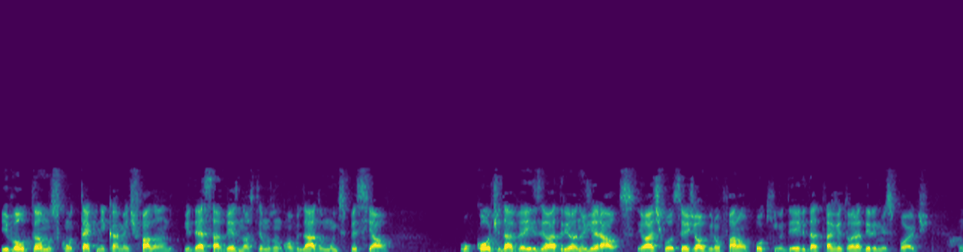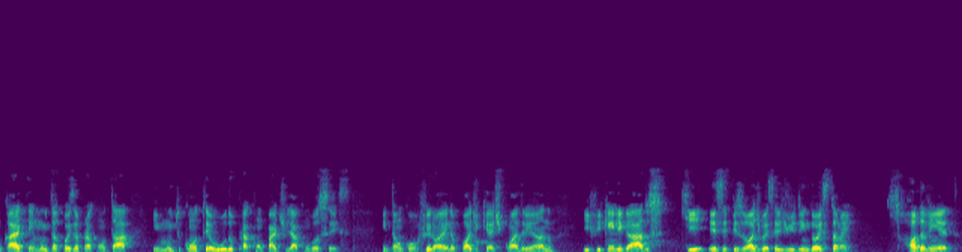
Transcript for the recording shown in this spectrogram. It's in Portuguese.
E voltamos com o Tecnicamente Falando, e dessa vez nós temos um convidado muito especial. O coach da vez é o Adriano Geraldes. Eu acho que vocês já ouviram falar um pouquinho dele, da trajetória dele no esporte. Um cara que tem muita coisa para contar e muito conteúdo para compartilhar com vocês. Então confiram aí no podcast com o Adriano e fiquem ligados que esse episódio vai ser dividido em dois também. Roda a vinheta.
